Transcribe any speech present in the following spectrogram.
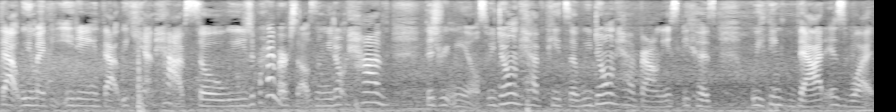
that we might be eating that we can't have. So we deprive ourselves and we don't have the treat meals. We don't have pizza. We don't have brownies because we think that is what,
